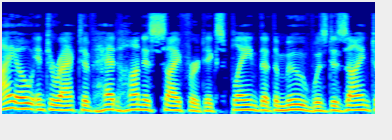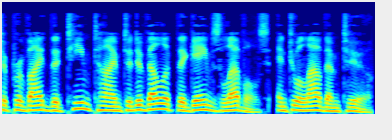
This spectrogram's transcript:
IO Interactive head Hannes Seifert explained that the move was designed to provide the team time to develop the game's levels, and to allow them to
